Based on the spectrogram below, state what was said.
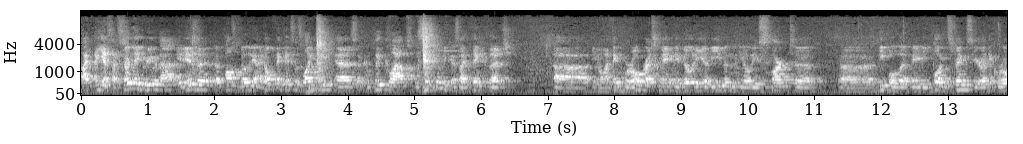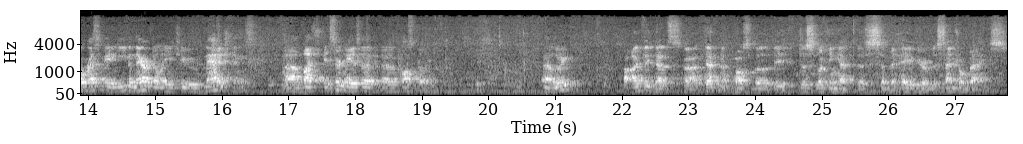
I, I- yes, I certainly agree with that. It is a, a possibility. I don't think it's as likely as a complete collapse of the system because I think that, uh, you know, I think we're overestimating the ability of even, you know, these smart, uh, uh, people that may be pulling the strings here. I think we're overestimating even their ability to manage things. Uh, but it certainly is a, a possibility. Uh, Louis? I think that's a definite possibility, just looking at this behavior of the central banks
